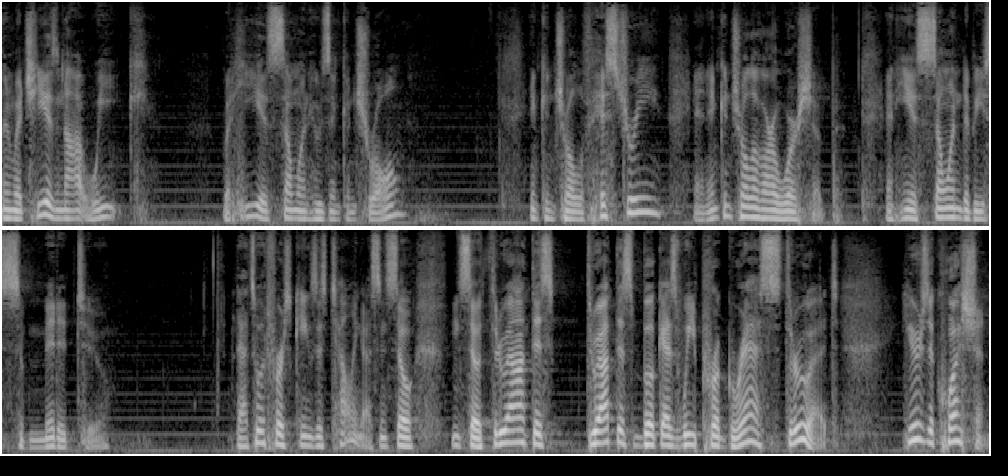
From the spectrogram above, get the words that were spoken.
in which He is not weak, but He is someone who's in control, in control of history, and in control of our worship. And He is someone to be submitted to. That's what 1 Kings is telling us. And so, and so throughout this throughout this book, as we progress through it, here's a question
